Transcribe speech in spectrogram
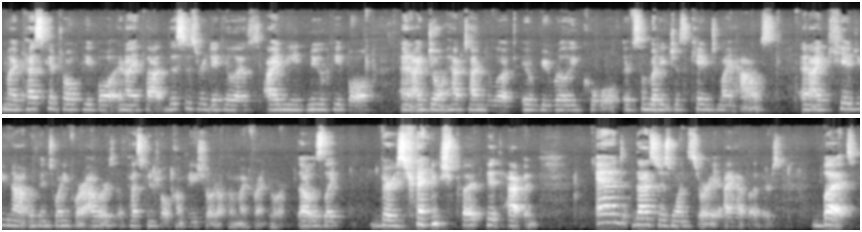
my pest control people and I thought this is ridiculous. I need new people and I don't have time to look. It would be really cool if somebody just came to my house and I kid you not within 24 hours a pest control company showed up at my front door. That was like very strange, but it happened. And that's just one story. I have others. But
